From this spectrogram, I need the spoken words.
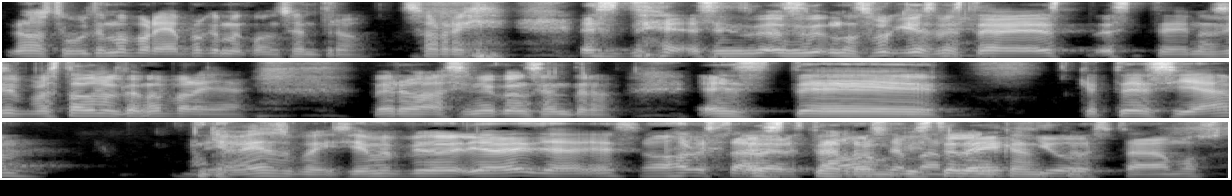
No, estoy volteando para allá porque me concentro. Sorry. Este, no sé por qué me esté, este, no sé si estás volteando para allá, pero así me concentro. Este, ¿qué te decía? Ya ves, güey, siempre pido, ya ves, ya ves. No, está, este, estábamos rompiste en Manregio, estábamos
